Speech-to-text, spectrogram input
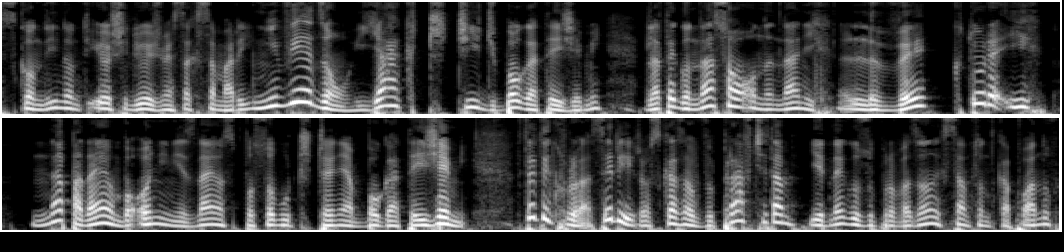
skądinąd i osiedliłeś w miastach Samarii, nie wiedzą, jak czcić Boga tej ziemi, dlatego nasłał on na nich lwy, które ich napadają, bo oni nie znają sposobu czczenia Boga tej ziemi. Wtedy król Asyrii rozkazał, wyprawcie tam jednego z uprowadzonych stamtąd kapłanów,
